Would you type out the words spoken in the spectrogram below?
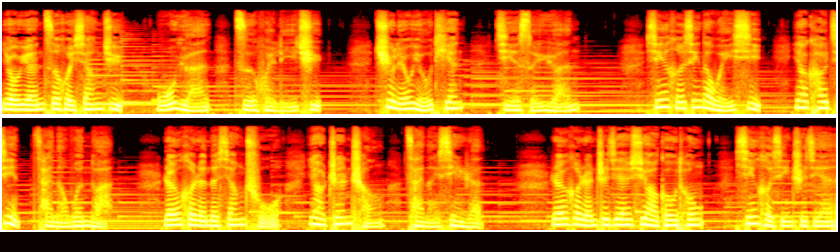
有缘自会相聚，无缘自会离去。去留由天，皆随缘。心和心的维系要靠近才能温暖，人和人的相处要真诚才能信任。人和人之间需要沟通，心和心之间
